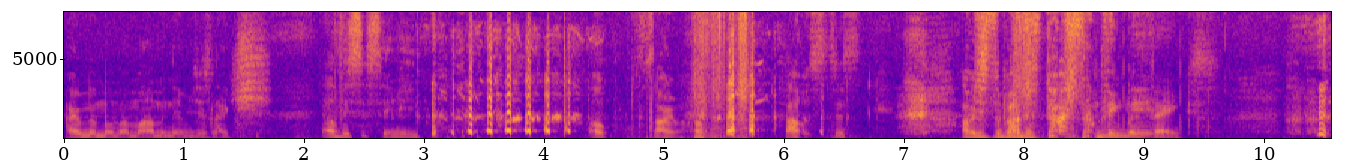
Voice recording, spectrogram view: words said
I remember my mom and them just like, shh, Elvis is singing. oh, sorry. I was just, I was just about to start something, but Yeah. thanks.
